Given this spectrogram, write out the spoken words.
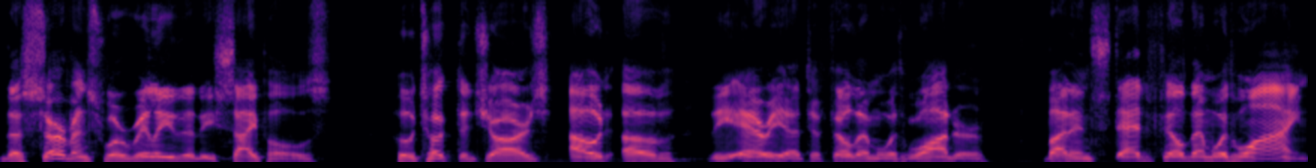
the servants were really the disciples who took the jars out of the area to fill them with water, but instead filled them with wine.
